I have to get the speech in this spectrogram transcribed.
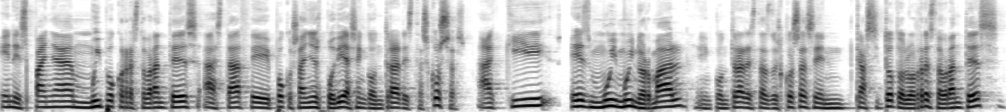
en España muy pocos restaurantes hasta hace pocos años podías encontrar estas cosas. Aquí es muy muy normal encontrar estas dos cosas en casi todos los restaurantes,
